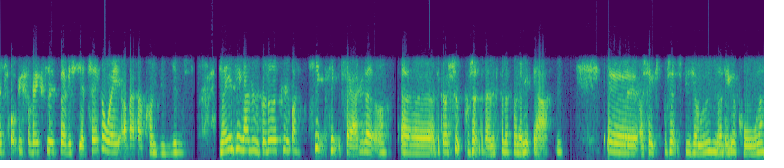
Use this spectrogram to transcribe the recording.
jeg tror, vi forveksler lidt, hvad vi siger takeaway og hvad der er convenience. Så en ting er, at vi går ned og køber helt, helt færdiglavet, øh, og det gør 7 procent af danskerne på en almindelig aften. Øh, og 6 procent spiser ude, når det ikke er corona.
